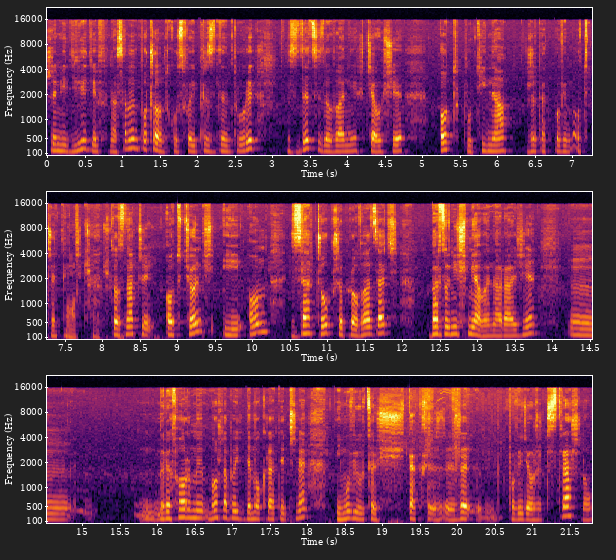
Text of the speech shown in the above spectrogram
że Miedwiediew na samym początku swojej prezydentury zdecydowanie chciał się od Putina, że tak powiem, odczepić. Odciąć. To znaczy odciąć i on zaczął przeprowadzać bardzo nieśmiałe na razie mm, reformy, można powiedzieć, demokratyczne i mówił coś tak, że, powiedział rzecz straszną,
